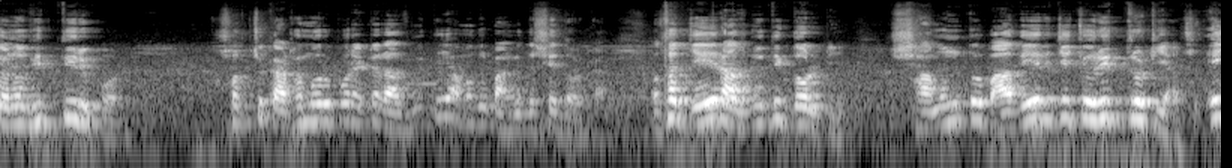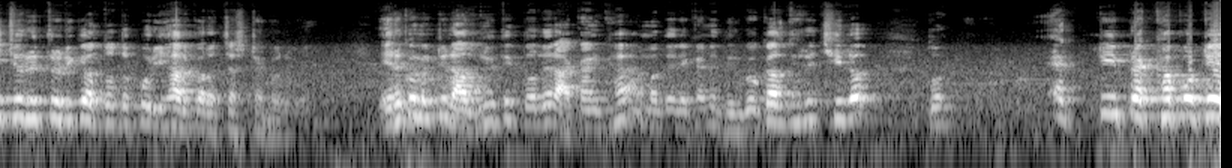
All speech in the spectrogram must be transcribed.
জনভিত্তির উপর স্বচ্ছ কাঠামোর উপর একটা রাজনীতি আমাদের বাংলাদেশে দরকার। অর্থাৎ যে রাজনৈতিক দলটি সামন্তবাদের যে চরিত্রটি আছে এই চরিত্রটিকে অন্তত পরিহার করার চেষ্টা করবে। এরকম একটি রাজনৈতিক দলের আকাঙ্ক্ষা আমাদের এখানে দীর্ঘকাল ধরে ছিল। তো একটি প্রেক্ষাপটে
